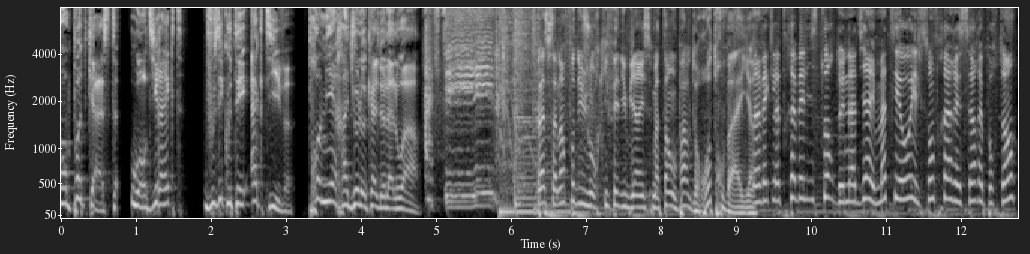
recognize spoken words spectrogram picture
En podcast ou en direct, vous écoutez Active, première radio locale de la Loire. Active. Place à l'info du jour qui fait du bien et ce matin on parle de retrouvailles. Avec la très belle histoire de Nadia et Mathéo, ils sont frères et sœurs et pourtant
